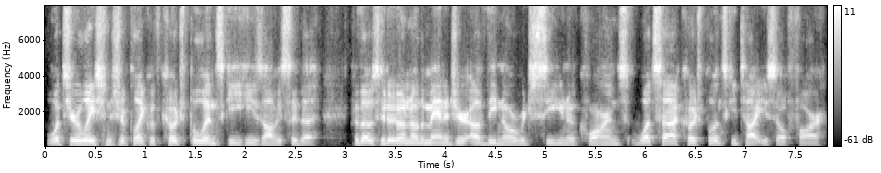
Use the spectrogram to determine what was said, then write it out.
what's your relationship like with Coach Belinsky? He's obviously the, for those who don't know, the manager of the Norwich Sea Unicorns. What's uh, Coach Belinsky taught you so far?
